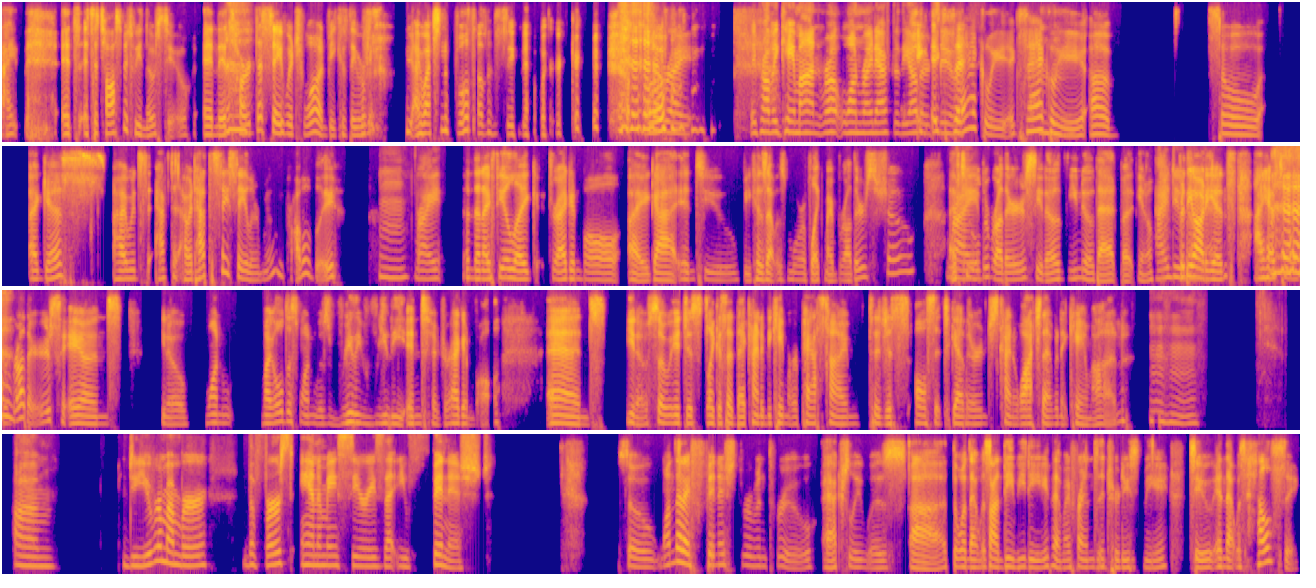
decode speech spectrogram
I it's it's a toss between those two, and it's hard to say which one because they were. I watched them both on the same network. Um, Right. They probably came on one right after the other too. Exactly, exactly. Um, so I guess I would have to. I would have to say Sailor Moon probably. Mm, right. And then I feel like Dragon Ball I got into because that was more of like my brother's show. I have two older brothers, you know, you know that, but you know, I do for the know that. audience, I have two older brothers and you know, one my oldest one was really really into Dragon Ball. And you know, so it just like I said that kind of became our pastime to just all sit together and just kind of watch that when it came on. Mm-hmm. Um, do you remember the first anime series that you finished? So one that I finished through and through actually was uh, the one that was on DVD that my friends introduced me to, and that was Hellsing.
